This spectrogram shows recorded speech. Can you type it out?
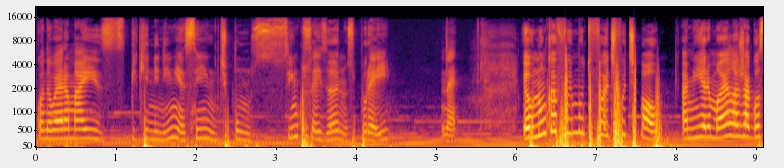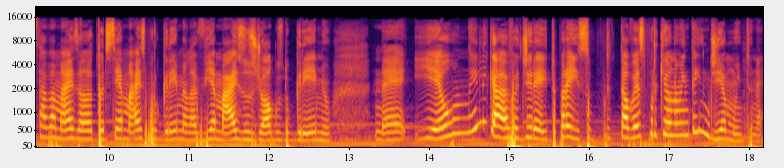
quando eu era mais pequenininha, assim, tipo uns 5, 6 anos, por aí, né? Eu nunca fui muito fã de futebol. A minha irmã, ela já gostava mais, ela torcia mais pro Grêmio, ela via mais os jogos do Grêmio, né? E eu nem ligava direito para isso, talvez porque eu não entendia muito, né?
